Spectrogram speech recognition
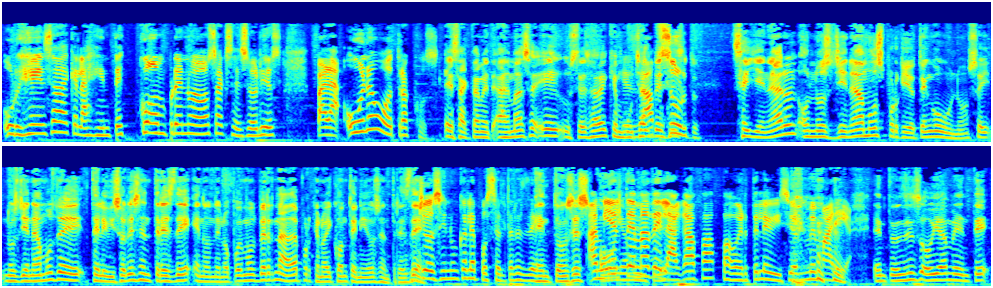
urgencia de que la gente compre nuevos accesorios para una u otra cosa. Exactamente. Además, eh, usted sabe que Que es muchas veces absurdo. Se llenaron o nos llenamos, porque yo tengo uno, se- nos llenamos de televisores en 3D en donde no podemos ver nada porque no hay contenidos en 3D. Yo sí nunca le posté el 3D. Entonces, a mí el tema de la gafa para ver televisión me marea. Entonces, obviamente,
